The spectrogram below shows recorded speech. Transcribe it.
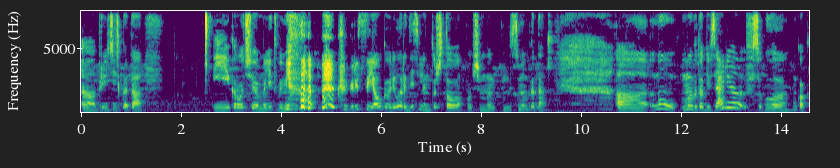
а, приютить кота. И, короче, молитвами, как говорится, я уговорила родителей на то, что, в общем, мы, мы возьмем кота. А, ну, мы в итоге взяли, все было, ну как,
